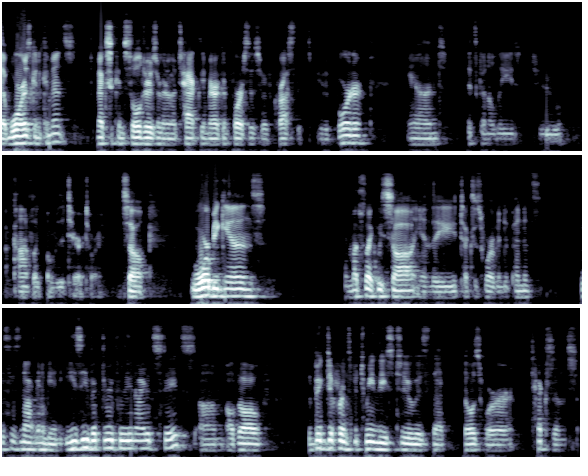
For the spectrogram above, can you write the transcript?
that war is going to commence. Mexican soldiers are going to attack the American forces who have crossed the disputed border, and it's going to lead to a conflict over the territory. So, war begins, and much like we saw in the Texas War of Independence, this is not going to be an easy victory for the United States, um, although the big difference between these two is that those were Texans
